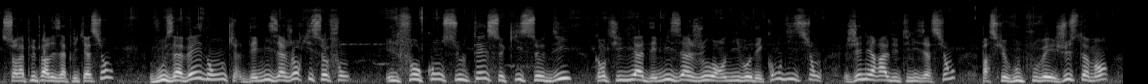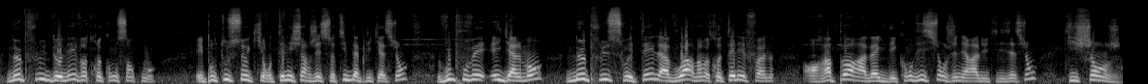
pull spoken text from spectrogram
sur la plupart des applications, vous avez donc des mises à jour qui se font. Il faut consulter ce qui se dit quand il y a des mises à jour au niveau des conditions générales d'utilisation, parce que vous pouvez justement ne plus donner votre consentement. Et pour tous ceux qui ont téléchargé ce type d'application, vous pouvez également ne plus souhaiter l'avoir dans votre téléphone, en rapport avec des conditions générales d'utilisation qui changent.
